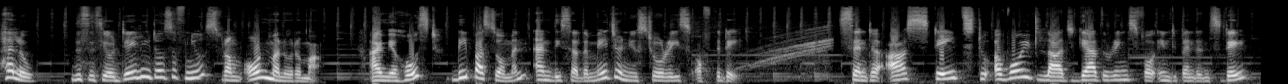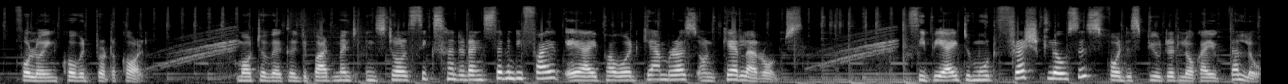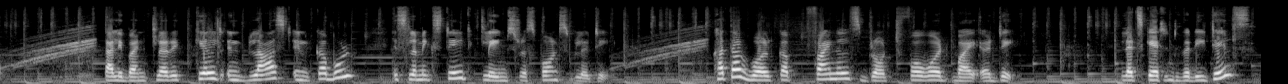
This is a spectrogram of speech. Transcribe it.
Hello, this is your daily dose of news from Onmanorama. I'm your host, Deepa Soman, and these are the major news stories of the day. Center asks states to avoid large gatherings for Independence Day following COVID protocol. Motor Vehicle Department installs 675 AI powered cameras on Kerala roads. CPI to moot fresh clauses for disputed Lokayukta law. Taliban cleric killed in blast in Kabul, Islamic State claims responsibility. Qatar World Cup finals brought forward by a day. Let's get into the details.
